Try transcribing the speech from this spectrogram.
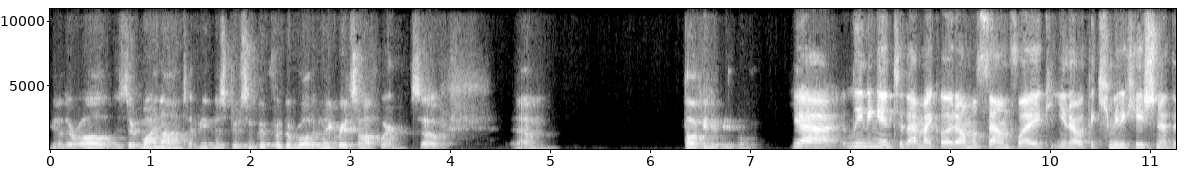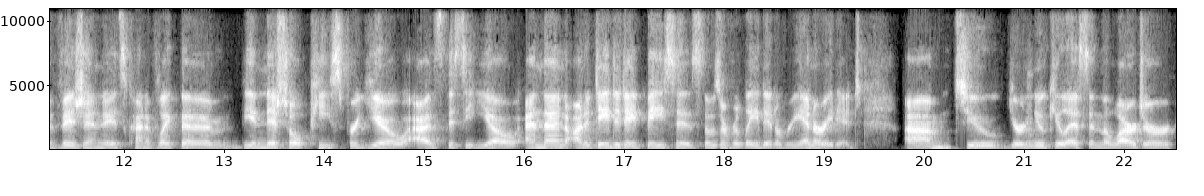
You know, they're all they said, why not? I mean, let's do some good for the world and make great software. So, um, talking to people. Yeah, leaning into that, Michael, it almost sounds like you know the communication of the vision is kind of like the the initial piece for you as the CEO, and then on a day to day basis, those are related or reiterated um, mm. to your nucleus and the larger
